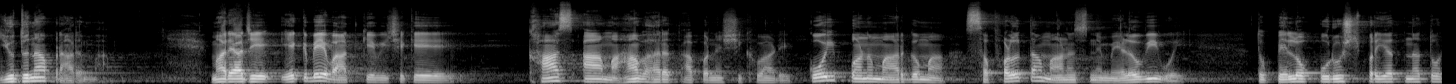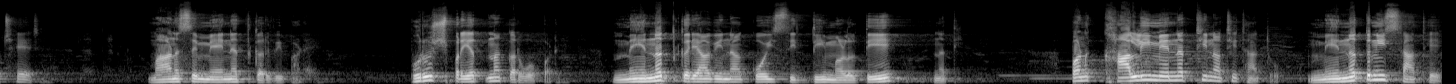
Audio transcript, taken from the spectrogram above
યુદ્ધના પ્રારંભમાં. મારે આજે એક બે વાત કેવી છે કે ખાસ આ મહાભારત આપણને શીખવાડે. કોઈ પણ માર્ગમાં સફળતા માણસને મેળવવી હોય, તો પેલો પુરુષ પ્રયત્ન તો છે જ. માણસે મહેનત કરવી પડે. પુરુષ પ્રયત્ન કરવો પડે. મહેનત કર્યા વિના કોઈ સિદ્ધિ મળતી નથી. પણ ખાલી મહેનતથી નથી થતું. મહેનતની સાથે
